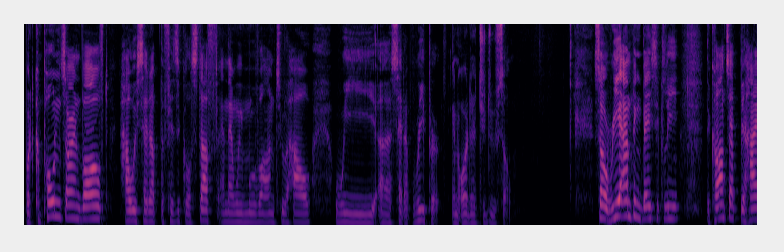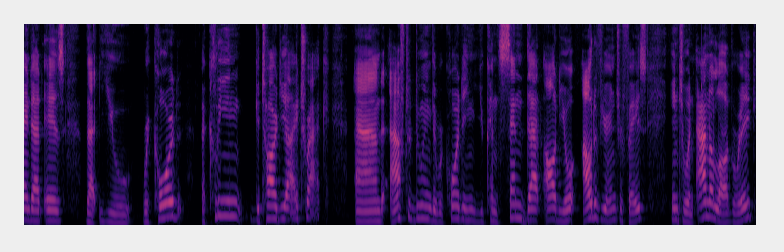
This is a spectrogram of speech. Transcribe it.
what components are involved, how we set up the physical stuff, and then we move on to how we uh, set up Reaper in order to do so. So reamping basically, the concept behind that is that you record a clean guitar DI track and after doing the recording, you can send that audio out of your interface into an analog rig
